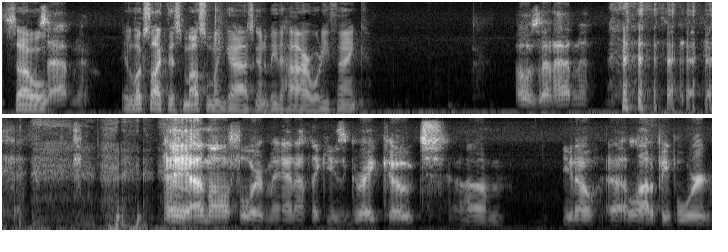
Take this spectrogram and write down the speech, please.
So, what's happening? It looks like this Musselman guy is going to be the hire. What do you think? Oh, is that happening? hey, I'm all for it, man. I think he's a great coach. Um, you know, a lot of people were,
